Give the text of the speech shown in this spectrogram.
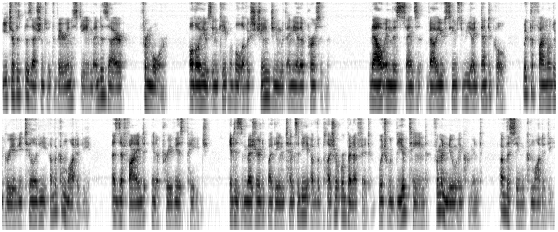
each of his possessions with varying esteem and desire for more although he was incapable of exchanging with any other person. Now in this sense value seems to be identical with the final degree of utility of a commodity as defined in a previous page. It is measured by the intensity of the pleasure or benefit which would be obtained from a new increment of the same commodity.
